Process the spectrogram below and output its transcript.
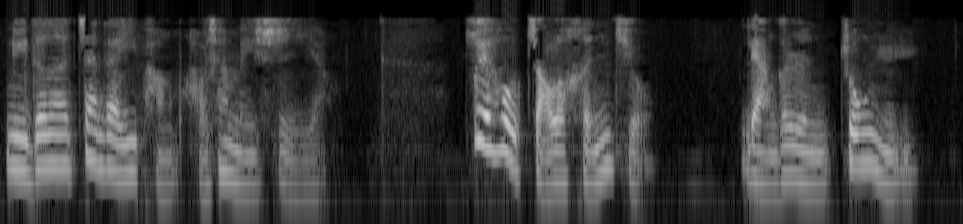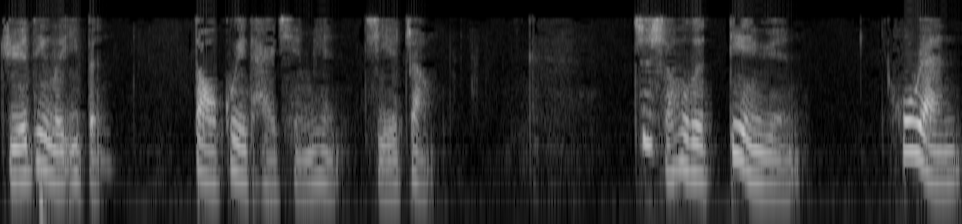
女的呢，站在一旁，好像没事一样。最后找了很久，两个人终于决定了一本，到柜台前面结账。这时候的店员忽然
